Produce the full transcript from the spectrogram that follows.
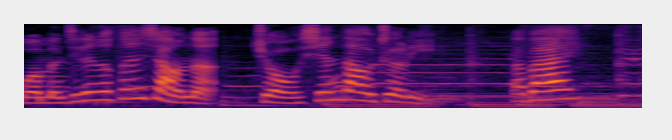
我们今天的分享呢，就先到这里，拜拜。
